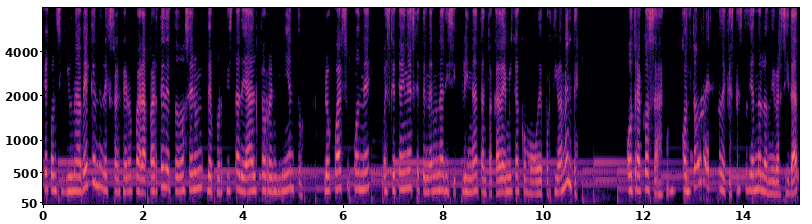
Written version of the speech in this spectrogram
que consiguió una beca en el extranjero para, aparte de todo, ser un deportista de alto rendimiento, lo cual supone pues que tienes que tener una disciplina tanto académica como deportivamente. Otra cosa, con todo esto de que está estudiando en la universidad,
